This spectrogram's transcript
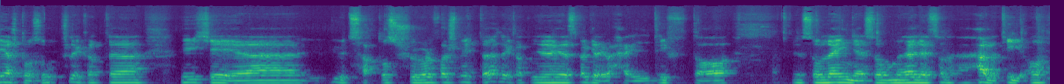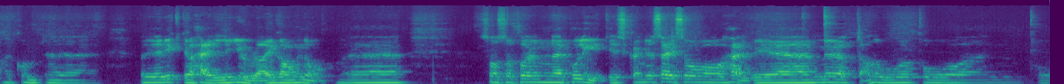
delt oss opp slik at vi ikke er utsette oss sjøl for smitte, slik at vi skal greie å holde drifta så lenge som Eller så, hele tida. Eh, det er viktig å holde hjula i gang nå. Eh, Sånn som for en politisk, kan du si, så holder vi møter nå på, på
